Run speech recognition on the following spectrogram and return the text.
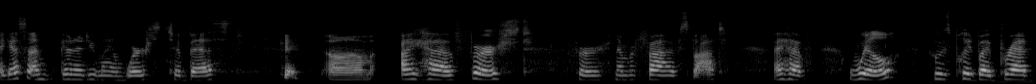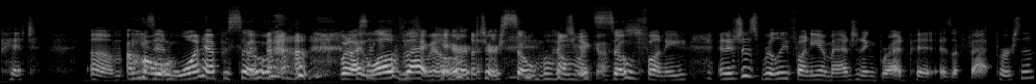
I guess I'm gonna do my worst to best. Okay. Um, I have first for number five spot. I have Will, who is played by Brad Pitt. Um, he's Oh. in one episode, but I like, love that Will? character so much. Oh my it's so funny, and it's just really funny imagining Brad Pitt as a fat person.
